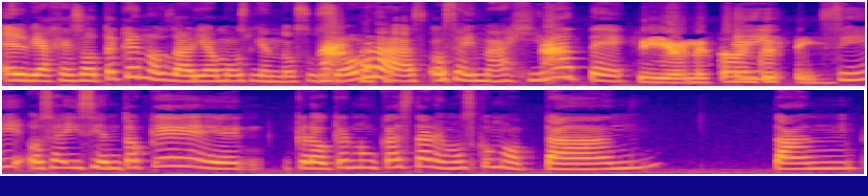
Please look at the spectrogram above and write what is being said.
el viajezote que nos daríamos viendo sus obras. O sea, imagínate. Sí, honestamente sí. Sí, o sea, y siento que creo que nunca estaremos como tan, tan...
